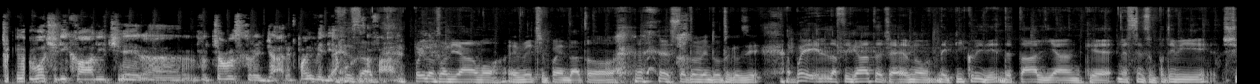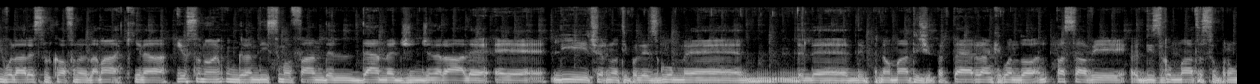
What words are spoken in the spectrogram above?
prima voce di codice era facciamolo scorreggiare, poi vediamo esatto. cosa fare. Poi lo togliamo e invece poi è andato, è stato venduto così. Poi la figata, cioè erano dei piccoli dettagli anche, nel senso potevi scivolare sul cofano della macchina. Io sono un grandissimo fan del damage in generale e lì c'erano tipo le sgomme delle, dei pneumatici per terra, anche quando passavi di sgommata sopra un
